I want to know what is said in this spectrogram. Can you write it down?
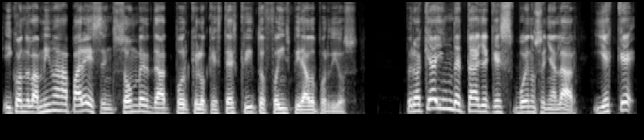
Y cuando las mismas aparecen, son verdad porque lo que está escrito fue inspirado por Dios. Pero aquí hay un detalle que es bueno señalar, y es que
